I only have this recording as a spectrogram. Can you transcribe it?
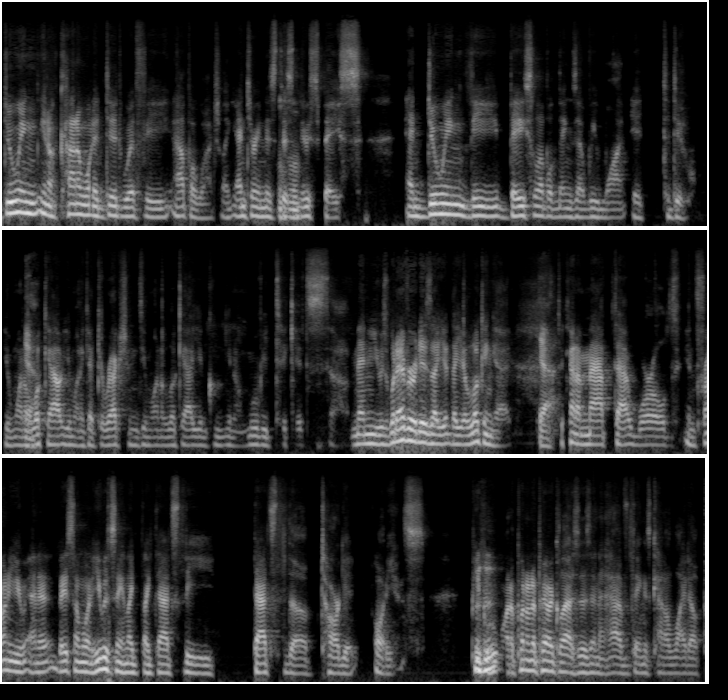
doing you know kind of what it did with the Apple Watch, like entering this this Mhm. new space and doing the base level things that we want it to do. You want to Yeah. look out, you want to get directions, you want to look at you you know movie tickets, uh, menus, whatever it is that you, that you're looking at Yeah, to kind of map that world in front of you and it, based on what he was saying like like that's the that's the target audience people who want to put on a pair of glasses and have things kind of light up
